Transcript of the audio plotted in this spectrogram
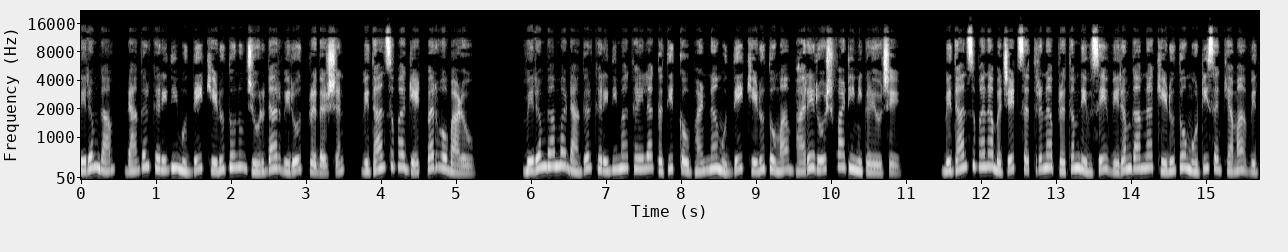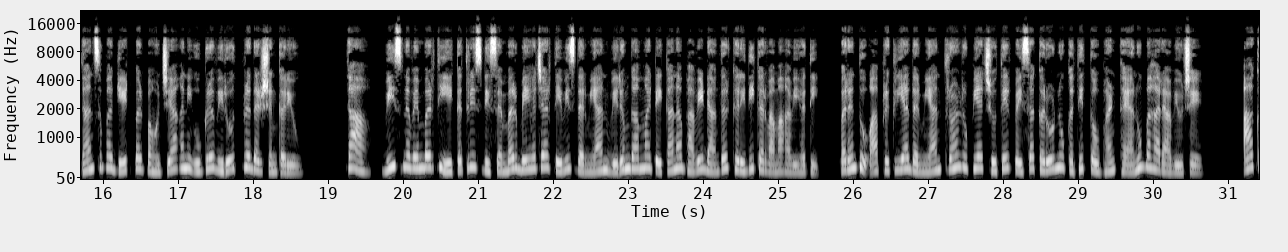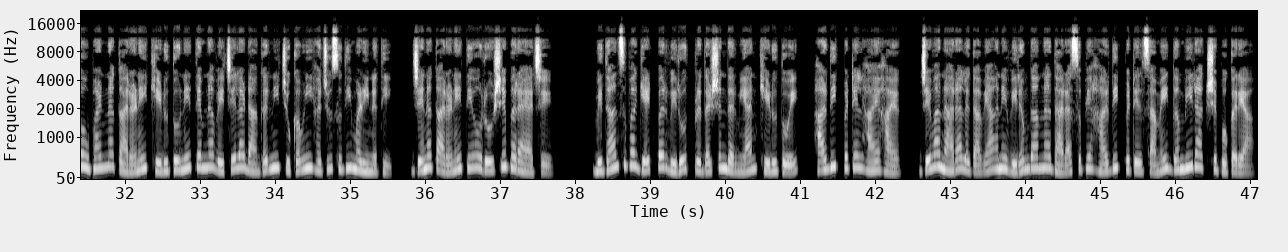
વિરમગામ ડાંગર ખરીદી મુદ્દે ખેડૂતોનું જોરદાર વિરોધ પ્રદર્શન, વિધાનસભા ગેટ પર હોબાળો. વિરમગામમાં ડાંગર ખરીદીમાં થયેલા કથિત કૌભાંડના મુદ્દે ખેડૂતોમાં ભારે રોષ ફાટી નીકળ્યો છે. વિધાનસભાના બજેટ સત્રના પ્રથમ દિવસે વિરમગામના ખેડૂતો મોટી સંખ્યામાં વિધાનસભા ગેટ પર પહોંચ્યા અને ઉગ્ર વિરોધ પ્રદર્શન કર્યું. તા, વીસ નવેમ્બરથી એકત્રીસ ડિસેમ્બર બે હજાર તેવીસ દરમિયાન વિરમગામમાં ટેકાના ભાવે ડાંગર ખરીદી કરવામાં આવી હતી. પરંતુ આ પ્રક્રિયા દરમિયાન ત્રણ રૂપિયા છોતેર પૈસા કરોડનું કથિત કૌભાંડ થયાનું બહાર આવ્યું છે. આ કૌભાંડના કારણે ખેડૂતોને તેમના વેચેલા ડાંગરની ચૂકવણી હજુ સુધી મળી નથી, જેના કારણે તેઓ રોષે ભરાયા છે. વિધાનસભા ગેટ પર વિરોધ પ્રદર્શન દરમિયાન ખેડૂતોએ હાર્દિક પટેલ હાય હાય, જેવા નારા લગાવ્યા અને વિરમગામના ધારાસભ્ય હાર્દિક પટેલ સામે ગંભીર આક્ષેપો કર્યા.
